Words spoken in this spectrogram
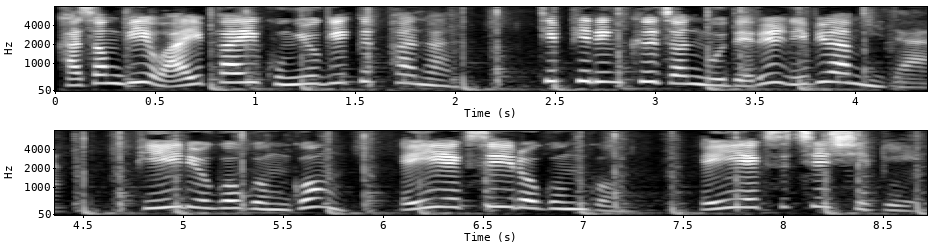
가성비 와이파이 공유기 끝판왕 TP링크 전 모델을 리뷰합니다. B6500, AX1500, AX72,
